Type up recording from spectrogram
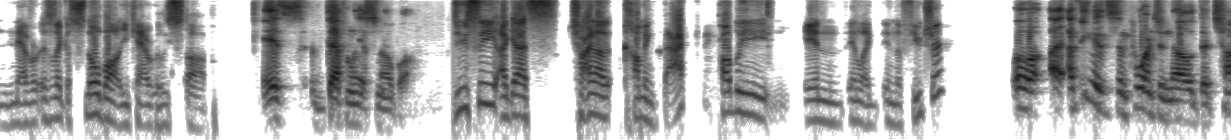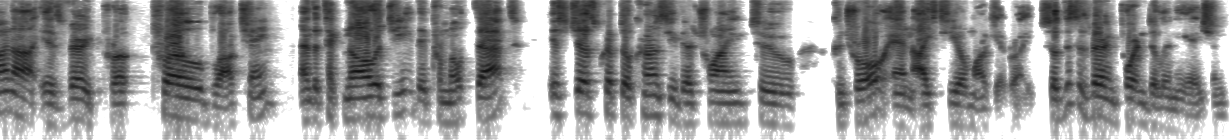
never it's like a snowball you can't really stop. It's definitely a snowball. Do you see, I guess, China coming back probably in in like in the future? Well, I, I think it's important to note that China is very pro pro blockchain and the technology they promote that it's just cryptocurrency they're trying to control and ICO market right. So this is very important delineation.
